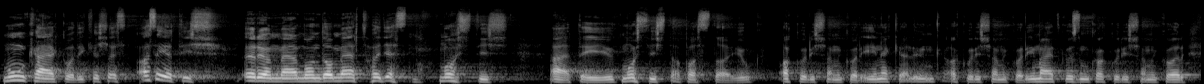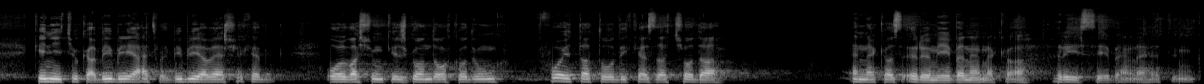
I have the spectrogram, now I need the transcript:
munkálkodik, és ez azért is örömmel mondom, mert hogy ezt most is átéljük, most is tapasztaljuk. Akkor is, amikor énekelünk, akkor is, amikor imádkozunk, akkor is, amikor kinyitjuk a Bibliát, vagy Bibliaverseket olvasunk és gondolkodunk, folytatódik ez a csoda, ennek az örömében, ennek a részében lehetünk.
